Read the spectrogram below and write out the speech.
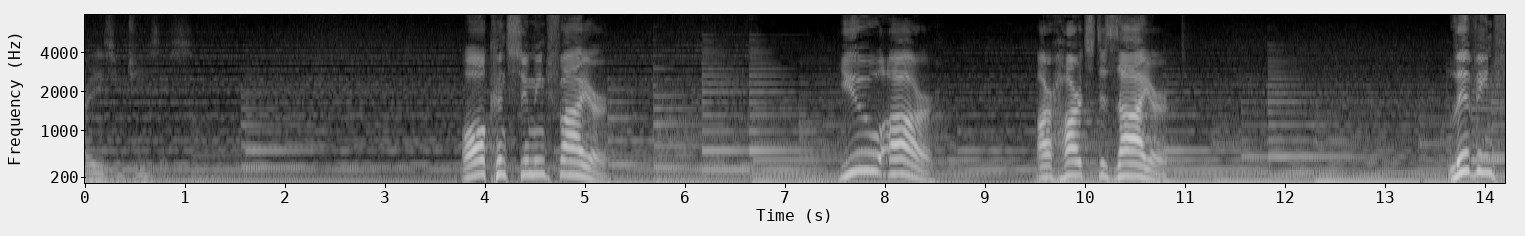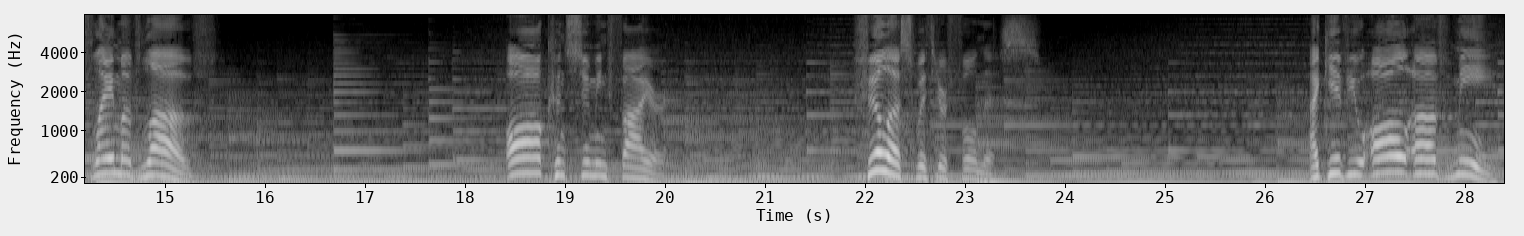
Praise you, Jesus. All consuming fire. You are our heart's desire. Living flame of love. All consuming fire. Fill us with your fullness. I give you all of me.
